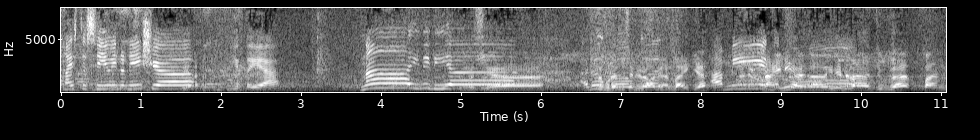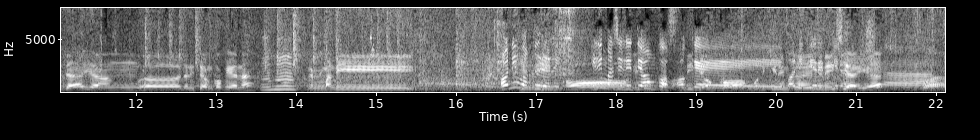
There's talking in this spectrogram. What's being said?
Nice to see you Indonesia. Iya. Gitu ya. Nah, ini dia. Bisa dirawat dengan baik ya. Amin. Nah ini eh, ini adalah juga panda yang eh, dari Tiongkok ya, nah. Mhm. Yang memang di Oh ini waktu dari Oh, ini masih di Tiongkok. Oke. di Tiongkok mau dikirim Mau ke dikirim Indonesia, ya. Wah.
